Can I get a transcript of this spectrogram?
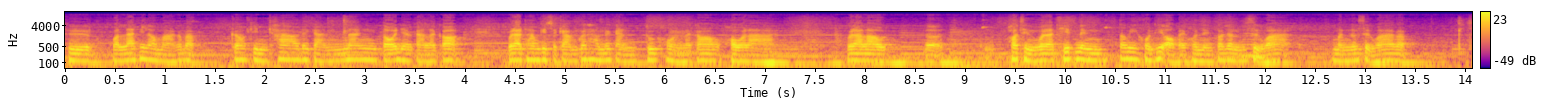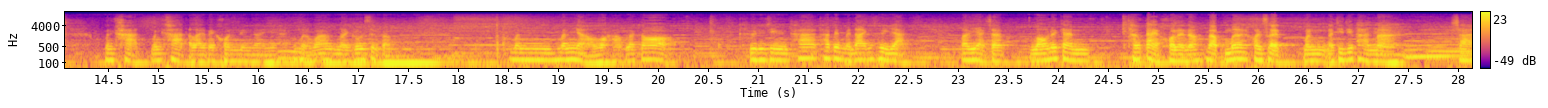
คือวันแรกที่เรามาก็แบบก็กินข้าวด้วยกันนั่งโต๊ะเดียวกัน แล้วก็เวลาทำกิจกรรมก็ทำด้วยกันทุกคน แล้วก็พอเวลา เวลาเราเออพอถึงวันอาทิตย์หนึ่งต้องมีคนที่ออกไปคนหนึ่งก็จะรู้สึกว่ามันรู้สึกว่าแบบมันขาดมันขาดอะไรไปคนหนึ่งอะไรเงี้ยเหมือนว่ามันก็รู้สึกแบบมันมันเหงาอะครับ แล้วก็คือจริงๆ ถ้าถ้าเป็นไปได้ก็คืออยากเราอยากจะร้องด้วยกันทั้งแปดคนเลยเนาะแบบเมื่อคอนเสิร์ตมันอาทิตย์ที่ผ่านมา ใช่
